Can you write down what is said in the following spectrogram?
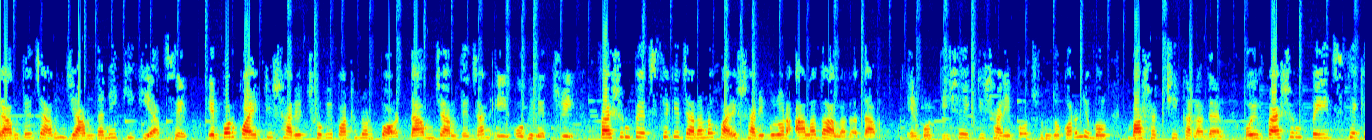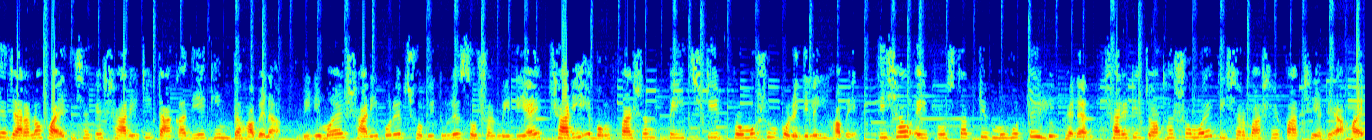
জানতে চান, জামদানি কি কি আছে। এরপর কয়েকটি শাড়ির ছবি পাঠানোর পর দাম জানতে চান এই অভিনেত্রী। ফ্যাশন পেজ থেকে জানানো হয়, শাড়িগুলোর আলাদা আলাদা দাম। এরপর তিশা একটি শাড়ি পছন্দ করেন এবং বাসার ঠিকানা দেন। ওই ফ্যাশন পেজ থেকে জানানো হয় তিশাকে শাড়িটি টাকা দিয়ে কিনতে হবে না। বিনিময়ে শাড়ি পরে ছবি তুলে সোশ্যাল মিডিয়ায় শাড়ি এবং ফ্যাশন পেজটির প্রমোশন করে দিলেই হবে। তিশাও এই প্রস্তাবটি মুহূর্তেই লুফে নেন। শাড়িটি যথাসময়ে তিশার বাসায় পাঠিয়ে দেয়া হয়।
